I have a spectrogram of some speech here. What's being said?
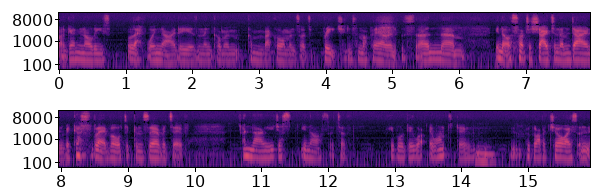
I'm getting all these left wing ideas and then coming coming back home and sort of preaching to my parents and, um, you know, sort of shouting them down because they voted Conservative. And now you just, you know, sort of, people do what they want to do. Mm. People have a choice, and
